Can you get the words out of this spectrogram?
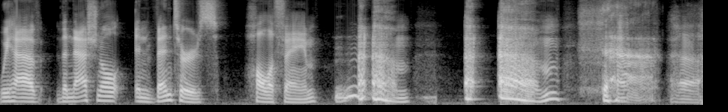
We have the National Inventors Hall of Fame. Uh,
